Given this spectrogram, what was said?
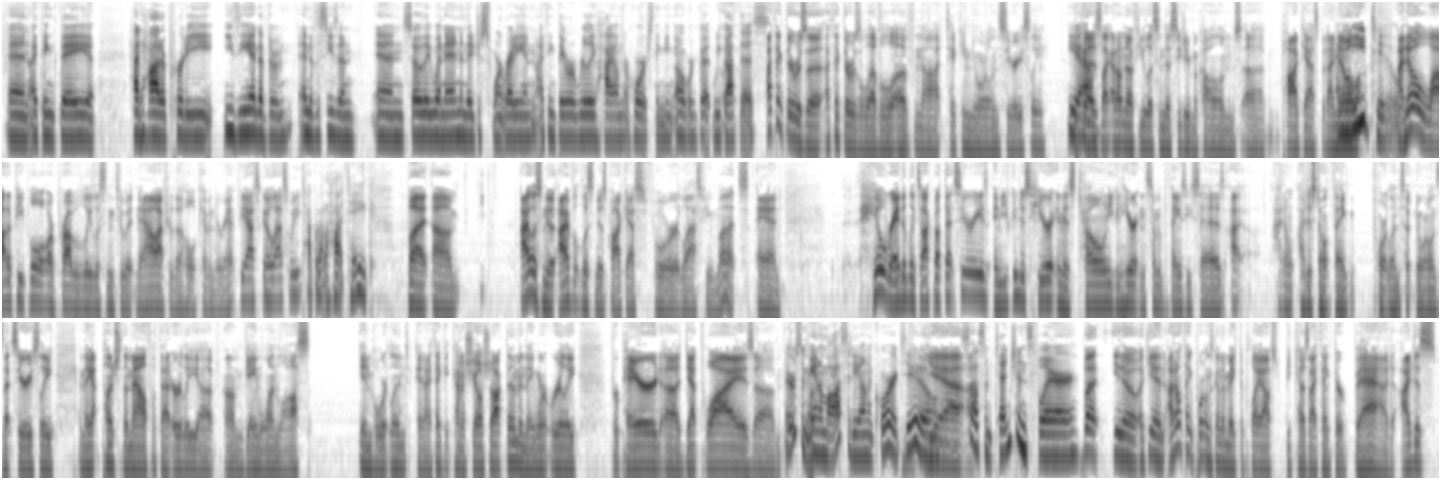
And I think they had had a pretty easy end of the end of the season, and so they went in and they just weren't ready. And I think they were really high on their horse, thinking, "Oh, we're good, we got this." I think there was a I think there was a level of not taking New Orleans seriously. Yeah. Because like I don't know if you listen to CJ McCollum's uh, podcast, but I know I a lo- need to. I know a lot of people are probably listening to it now after the whole Kevin Durant fiasco last week. Talk about a hot take. But um, I listen to I've listened to his podcast for the last few months, and he'll randomly talk about that series, and you can just hear it in his tone. You can hear it in some of the things he says. I I don't I just don't think Portland took New Orleans that seriously, and they got punched in the mouth with that early uh, um, game one loss in Portland, and I think it kind of shell shocked them, and they weren't really prepared uh, depth wise. Um, There was some animosity on the court too. Yeah, I saw some tensions flare. But you know, again, I don't think Portland's going to make the playoffs because I think they're bad. I just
